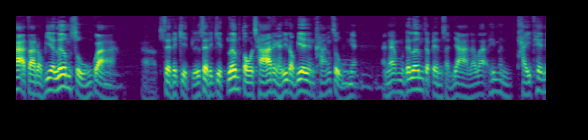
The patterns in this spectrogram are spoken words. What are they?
ถ้าอัตราดอกเบี้ยเริ่มสูงกว่าอืม เอ่อเศรษฐกิจหรือเศรษฐกิจเริ่มโตช้าในขณะที่ดอกเบี้ยยังค้างสูงเนี่ยอืมอืมอันนั้นมันก็เริ่มจะเป็นสัญญาณแล้วว่าเฮ้ยมันไทเทน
